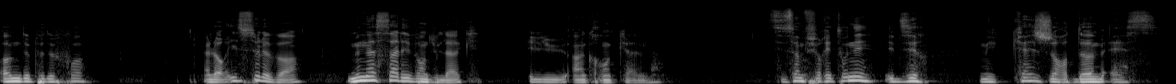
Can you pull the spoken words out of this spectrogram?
homme de peu de foi? Alors il se leva, menaça les vents du lac, et il y eut un grand calme. Ces hommes furent étonnés et dirent Mais quel genre d'homme est-ce?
